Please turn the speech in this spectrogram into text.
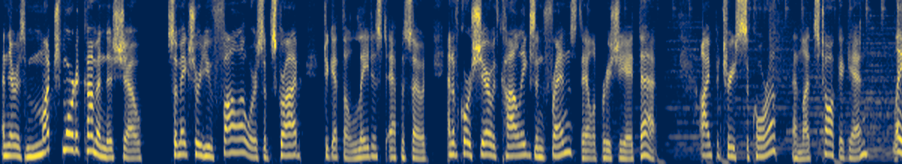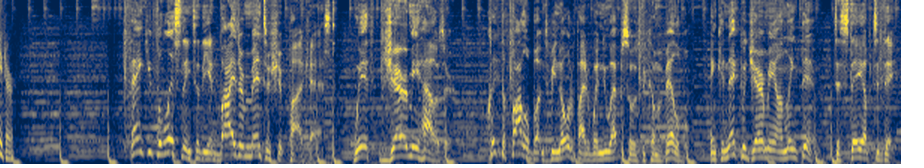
And there is much more to come in this show so make sure you follow or subscribe to get the latest episode. And of course share with colleagues and friends. They'll appreciate that. I'm patrice sikora and let's talk again later. Thank you for listening to the Advisor Mentorship Podcast with Jeremy Hauser. Click the follow button to be notified when new episodes become available and connect with Jeremy on LinkedIn to stay up to date.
